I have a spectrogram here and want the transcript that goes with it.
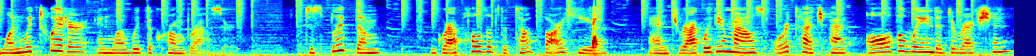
one with Twitter and one with the Chrome browser. To split them, grab hold of the top bar here and drag with your mouse or touchpad all the way in the direction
